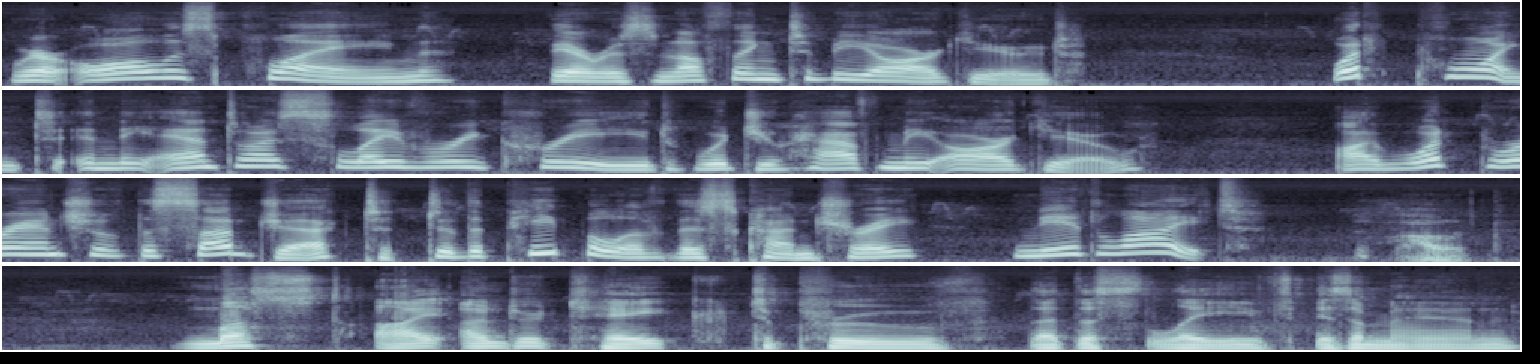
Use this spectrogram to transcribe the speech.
where all is plain, there is nothing to be argued. What point in the anti slavery creed would you have me argue? On what branch of the subject do the people of this country need light? Uh, must I undertake to prove that the slave is a man?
